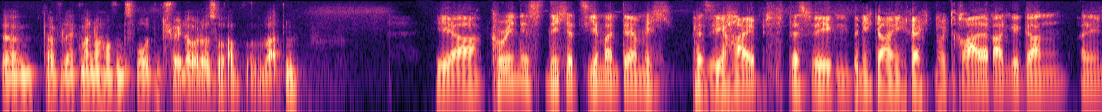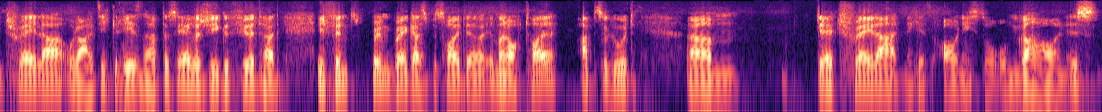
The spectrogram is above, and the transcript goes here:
Ähm, da vielleicht mal noch auf den zweiten Trailer oder so abwarten. Ja, Corinne ist nicht jetzt jemand, der mich per se hyped, deswegen bin ich da eigentlich recht neutral rangegangen an den Trailer oder als ich gelesen habe, dass er Regie geführt hat. Ich finde Spring Breakers bis heute immer noch toll, absolut. Ähm, der Trailer hat mich jetzt auch nicht so umgehauen. Ist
